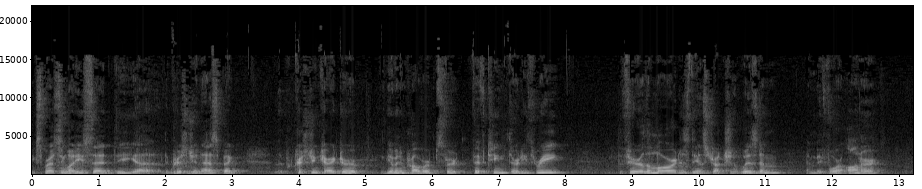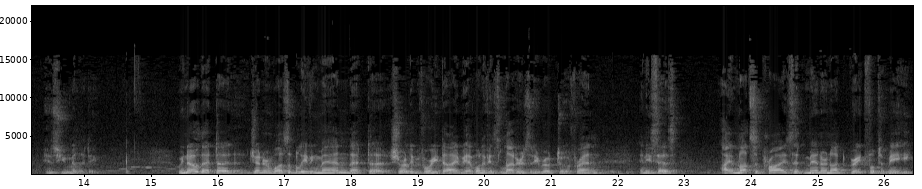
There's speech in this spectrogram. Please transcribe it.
expressing what he said the, uh, the Christian aspect the Christian character given in Proverbs 15:33, the fear of the Lord is the instruction of wisdom, and before honor is humility. We know that uh, Jenner was a believing man, that uh, shortly before he died, we have one of his letters that he wrote to a friend, and he says, I am not surprised that men are not grateful to me,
